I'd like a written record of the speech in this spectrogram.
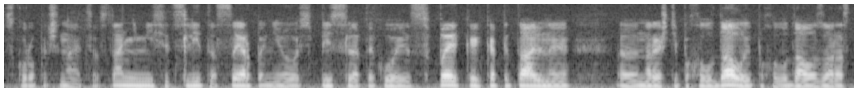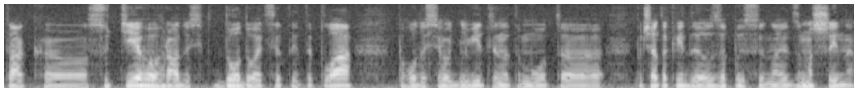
Скоро починається останній місяць, літа, серпень. І ось після такої спеки капітальної. Е, Нарешті похолодало, і похолодало зараз так е, суттєво, градусів до 20 тепла. Погода сьогодні вітряна, тому от е, початок відео записую навіть з машини.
